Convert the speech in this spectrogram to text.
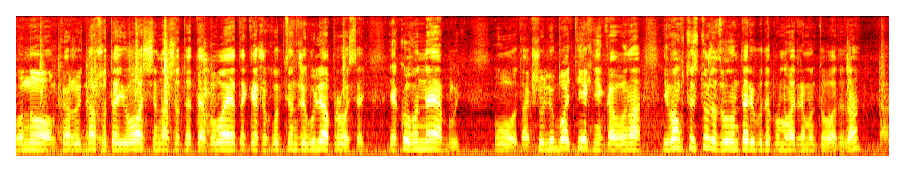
воно кажуть, на що те ЮАЗ чи на що те те. Буває таке, що хлопці он Жигуля просять, якого-небудь. О, так що люба техніка, вона. І вам хтось теж з волонтерів буде допомагати ремонтувати, так? Да? Так,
